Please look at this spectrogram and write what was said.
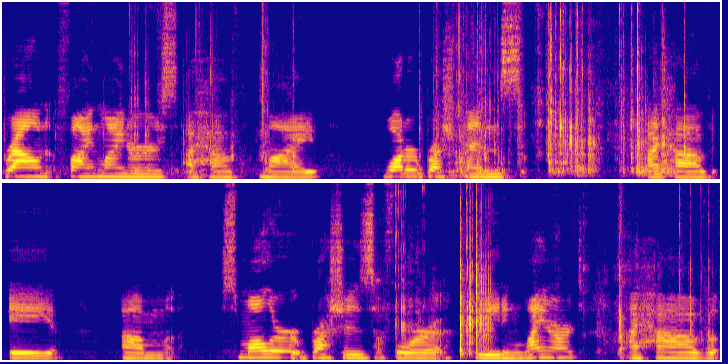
brown fine liners. I have my water brush pens. I have a um, smaller brushes for creating line art. I have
